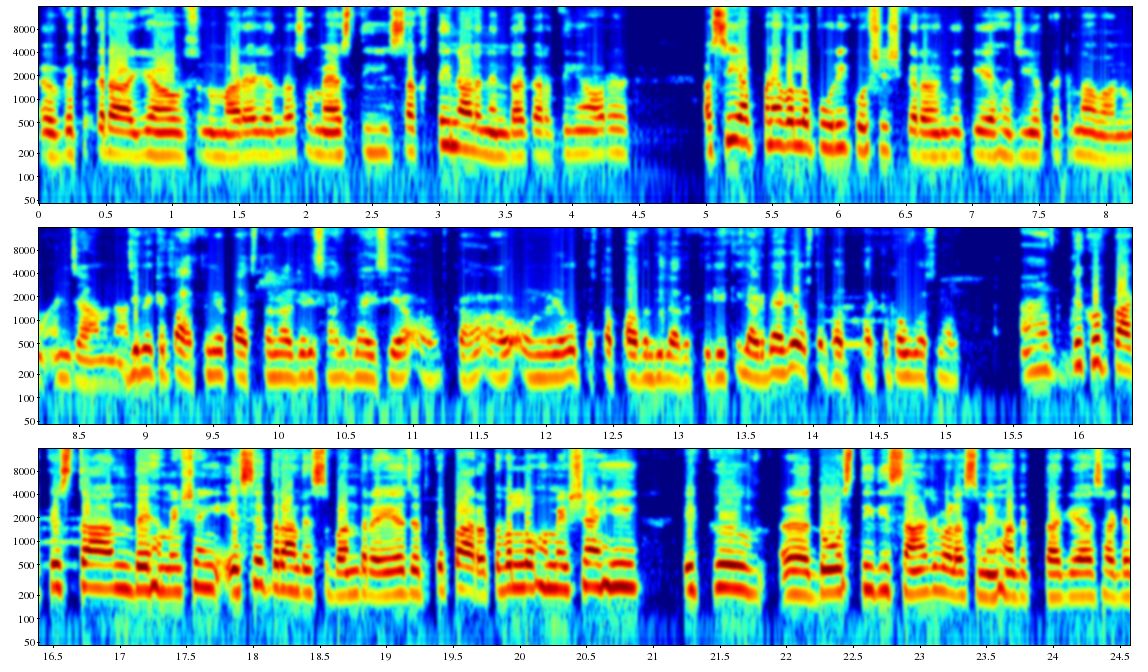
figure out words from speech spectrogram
ਅਹ, ਵਿਤਕਰਾ ਜਾਂ ਉਸ ਨੂੰ ਮਾਰਿਆ ਜਾਂਦਾ ਸੋ ਮੈਂ ਇਸ ਦੀ ਸਖਤੀ ਨਾਲ ਨਿੰਦਾ ਕਰਦੀ ਹਾਂ ਔਰ ਅਸੀਂ ਆਪਣੇ ਵੱਲੋਂ ਪੂਰੀ ਕੋਸ਼ਿਸ਼ ਕਰਾਂਗੇ ਕਿ ਇਹੋ ਜਿਹੀਆਂ ਘਟਨਾਵਾਂ ਨੂੰ ਅੰਜਾਮ ਨਾ ਜਿਵੇਂ ਕਿ ਭਾਰਤ ਨੇ ਪਾਕਿਸਤਾਨ ਨਾਲ ਜਿਹੜੀ ਸਾਂਝ ਬਣਾਈ ਸੀ ਉਹਨੇ ਉਹ ਪਤਾ ਪਾਬੰਦੀ ਲਾ ਦਿੱਤੀ ਗਈ। ਕੀ ਲੱਗਦਾ ਹੈ ਕਿ ਉਸ ਤੇ ਫ਼ਰਕ ਪਊਗਾ ਉਸ ਨਾਲ? ਦੇਖੋ ਪਾਕਿਸਤਾਨ ਦੇ ਹਮੇਸ਼ਾ ਹੀ ਇਸੇ ਤਰ੍ਹਾਂ ਦੇ ਸਬੰਧ ਰਹੇ ਆ ਜਦਕਿ ਭਾਰਤ ਵੱਲੋਂ ਹਮੇਸ਼ਾ ਹੀ ਇੱਕ ਦੋਸਤੀ ਦੀ ਸਾਂਝ ਵਾਲਾ ਸੁਨੇਹਾ ਦਿੱਤਾ ਗਿਆ। ਸਾਡੇ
